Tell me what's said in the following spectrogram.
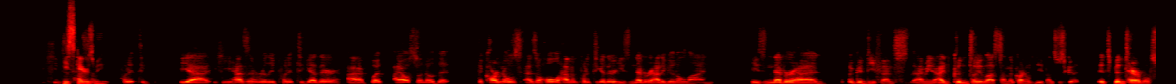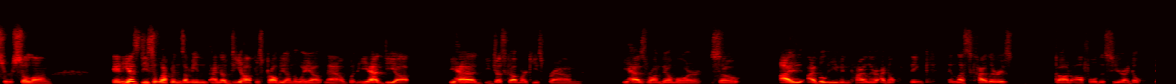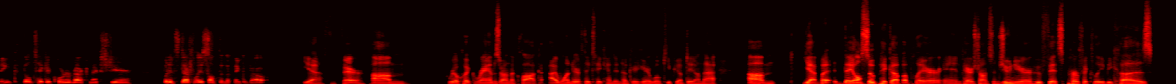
he he scares me. Put it to yeah, he hasn't really put it together. I but I also know that the Cardinals as a whole haven't put it together. He's never had a good O line. He's never had a good defense. I mean, I couldn't tell you the last time the Cardinals defense was good. It's been terrible for so long. And he has decent weapons. I mean, I know D Hop is probably on the way out now, but he had D Hop. He had he just got Marquise Brown. He has Rondale Moore. So I I believe in Kyler. I don't think unless Kyler is god awful this year, I don't think they'll take a quarterback next year, but it's definitely something to think about. Yeah, fair. Um real quick, Rams are on the clock. I wonder if they take Hendon Hooker here. We'll keep you updated on that. Um, yeah, but they also pick up a player in Paris Johnson Jr. who fits perfectly because,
